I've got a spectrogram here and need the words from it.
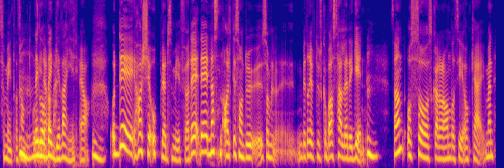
som er interessant. Mm, det går begge veier. Ja. Mm. Og det har ikke jeg opplevd så mye før. Det, det er nesten alltid sånn du som bedrift du skal bare selge deg inn, mm. og så skal den andre si ok. Men,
